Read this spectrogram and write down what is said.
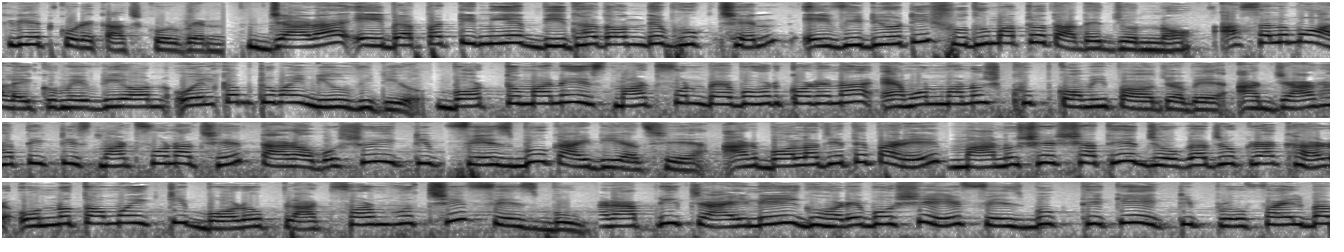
ক্রিয়েট করে কাজ করবেন। যারা এই ব্যাপারটি নিয়ে দ্বিধাদ্বন্দ্বে ভুগছেন, এই ভিডিওটি শুধুমাত্র তাদের জন্য। আসসালামু আলাইকুম everyone welcome to my new video বর্তমানে স্মার্টফোন ব্যবহার করে না এমন মানুষ খুব কমই পাওয়া যাবে। আর যার হাতে একটি স্মার্টফোন আছে, তার অবশ্যই একটি ফেসবুক আইডি আছে। আর বলা যেতে পারে, মানুষের সাথে যোগাযোগ রাখার অন্যতম একটি বড় প্ল্যাটফর্ম হচ্ছে ফেসবুক আর আপনি চাইলেই ঘরে বসে ফেসবুক থেকে একটি প্রোফাইল বা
